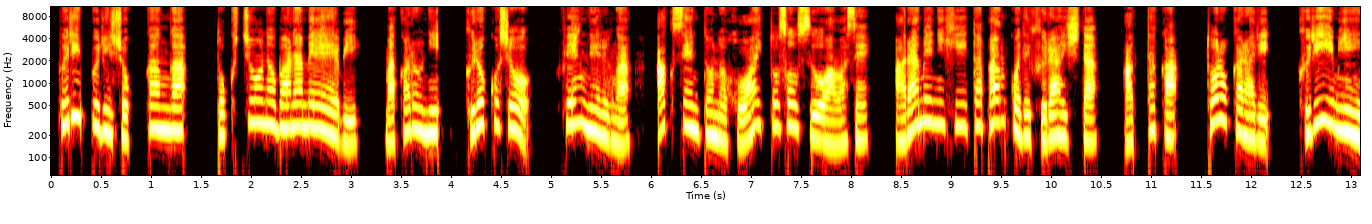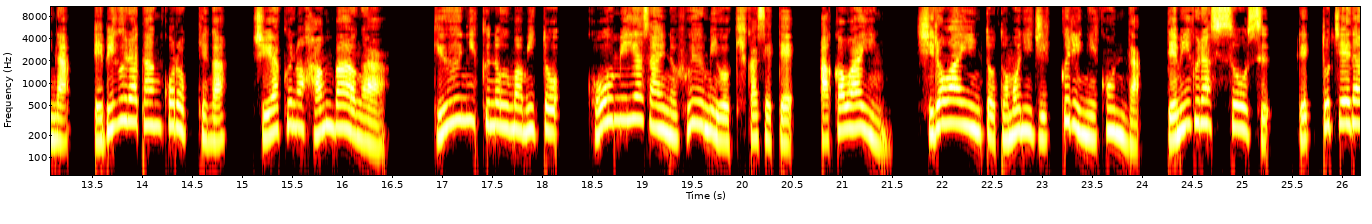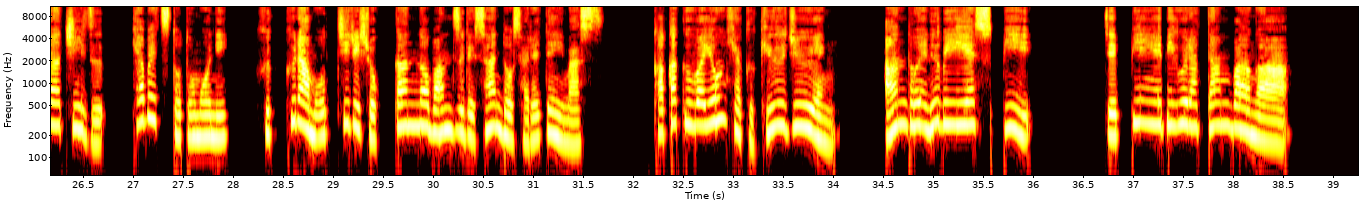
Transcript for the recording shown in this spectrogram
プリプリ食感が特徴のバラメエビ、マカロニ、黒胡椒、フェンネルがアクセントのホワイトソースを合わせ、粗めに引いたパン粉でフライしたあったか、トロからり、クリーミーなエビグラタンコロッケが主役のハンバーガー。牛肉の旨味と香味野菜の風味を効かせて赤ワイン、白ワインと共にじっくり煮込んだデミグラスソース、レッドチェダーチーズ、キャベツと共にふっくらもっちり食感のバンズでサンドされています。価格は490円。&NBSP。絶品エビグラタンバーガー。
